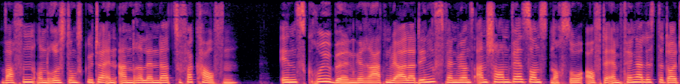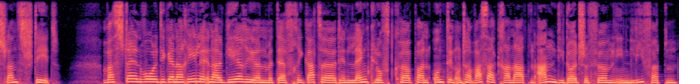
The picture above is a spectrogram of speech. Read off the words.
Waffen und Rüstungsgüter in andere Länder zu verkaufen. Ins Grübeln geraten wir allerdings, wenn wir uns anschauen, wer sonst noch so auf der Empfängerliste Deutschlands steht. Was stellen wohl die Generäle in Algerien mit der Fregatte, den Lenkluftkörpern und den Unterwassergranaten an, die deutsche Firmen ihnen lieferten?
